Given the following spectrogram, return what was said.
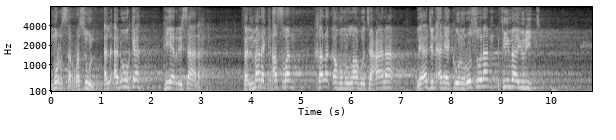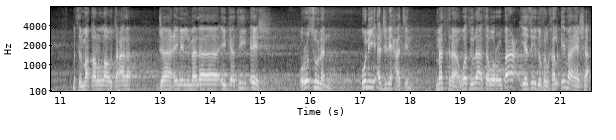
مرسل رسول. الألوكة هي الرسالة. فالملك أصلا خلقهم الله تعالى لأجل أن يكونوا رسلا فيما يريد. مثل ما قال الله تعالى جاعل الملائكة إيش؟ رسلا أولي أجنحة. مثنى وثلاث ورباع يزيد في الخلق ما يشاء.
